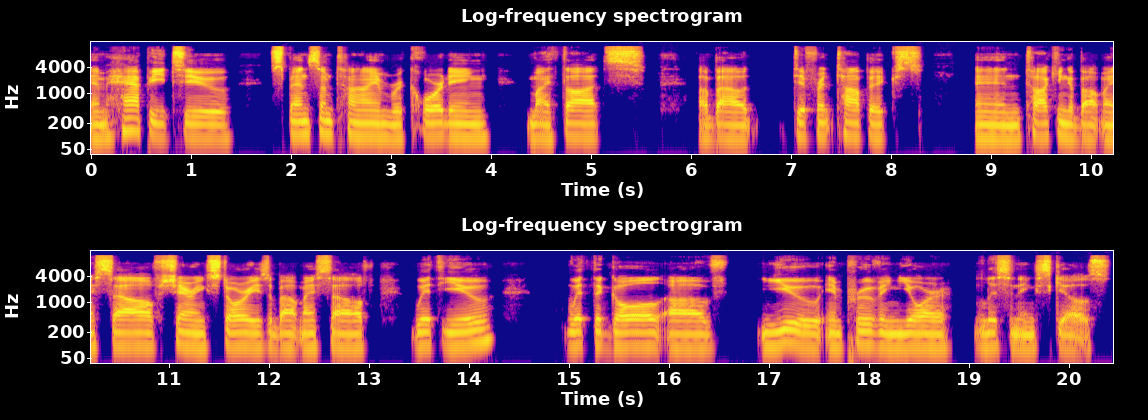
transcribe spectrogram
am happy to spend some time recording my thoughts about different topics and talking about myself, sharing stories about myself with you with the goal of you improving your listening skills.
